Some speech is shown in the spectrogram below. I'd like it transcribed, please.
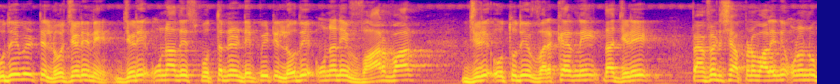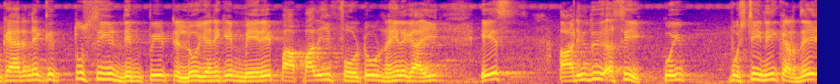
ਉਹਦੇ ਵੀ ਢਿੱਲੋਂ ਜਿਹੜੇ ਨੇ, ਜਿਹੜੇ ਉਹਨਾਂ ਦੇ ਸੁਪੁੱਤਰ ਨੇ, ਡਿੰਪੀ ਢਿੱਲੋਂ ਦੇ, ਉਹਨਾਂ ਨੇ ਵਾਰ-ਵਾਰ ਜਿਹੜੇ ਉੱਥੋਂ ਦੇ ਵਰਕਰ ਨੇ ਤਾਂ ਜਿਹੜੇ ਪੈਂਫਲੇਟ ਛਾਪਣ ਵਾਲੇ ਨੇ, ਉਹਨਾਂ ਨੂੰ ਕਹਿ ਰਹੇ ਨੇ ਕਿ ਤੁਸੀਂ ਡਿੰਪੀ ਢਿੱਲੋਂ ਯਾਨੀ ਕਿ ਮੇਰੇ ਪਾਪਾ ਦੀ ਫੋਟੋ ਨਹੀਂ ਲਗਾਈ। ਇਸ ਆਡੀਓ ਦੀ ਅਸੀਂ ਕੋਈ ਪੁਸ਼ਟੀ ਨਹੀਂ ਕਰਦੇ,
